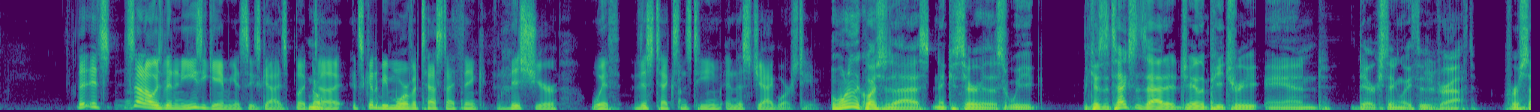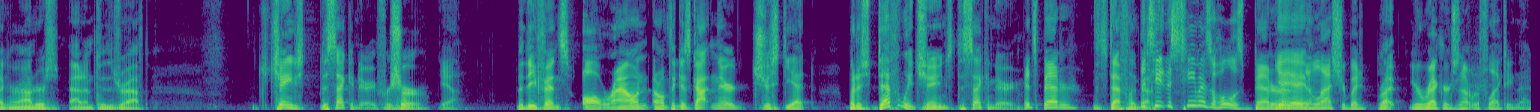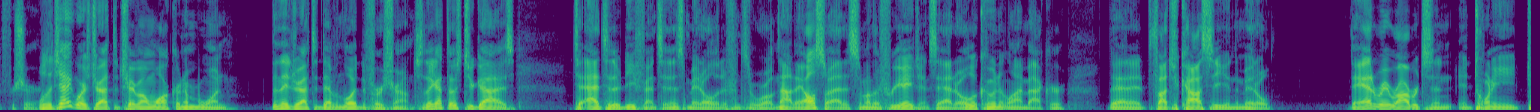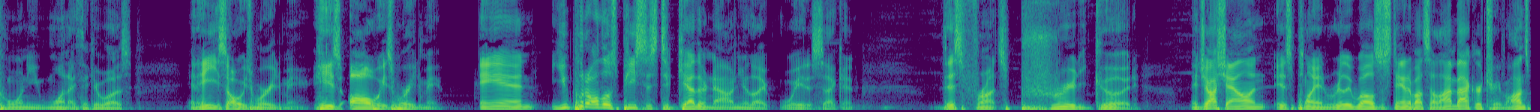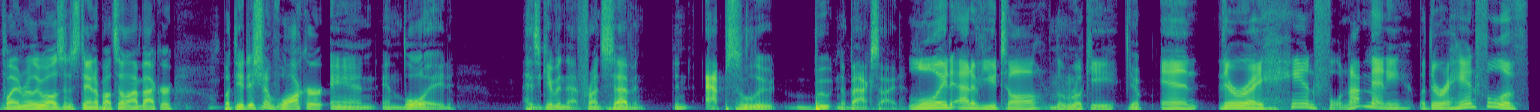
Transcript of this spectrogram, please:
it's it's not always been an easy game against these guys, but No. uh, it's going to be more of a test, I think, this year with this Texans team and this Jaguars team. One of the questions I asked Nick Caserio this week, because the Texans added Jalen Pitre and Derek Stingley through Mhm. the draft. First, second rounders, add them through the draft. Changed the secondary for sure. Yeah. The defense all around, I don't think it's gotten there just yet, but it's definitely changed the secondary. It's better. It's definitely better. te- this team as a whole is better Yeah, yeah, yeah. than last year, but Right. your record's not reflecting that for sure. Well, the Jaguars drafted Travon Walker, number one. Then they drafted Devin Lloyd in the first round. So they got those two guys to add to their defense, and it's made all the difference in the world. Now, they also added some other free agents. They added Oluokun at linebacker. They added Fatukasi in the middle. They had Ray Robertson in 2021, I think it was. And he's always worried me. He's always worried me. And you put all those pieces together now, and you're like, wait a second. This front's pretty good. And Josh Allen is playing really well as a stand-up outside linebacker. Travon's playing really well as a stand-up outside linebacker. But the addition of Walker and and Lloyd has given that front seven an absolute boot in the backside. Lloyd out of Utah, the Mhm. rookie, Yep. and there were a handful, not many, but there were a handful of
